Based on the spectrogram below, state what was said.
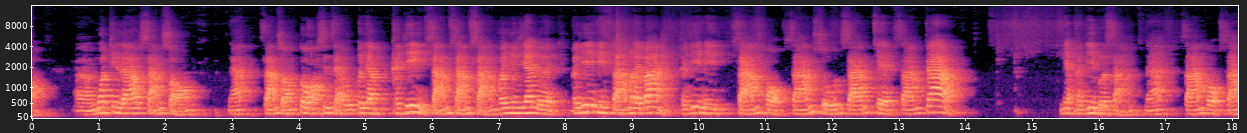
อกอ่งวดที่แล้วสามสองนะสามสองตัวของสินแสอุพยายามขยี้สามสามสามไว้เยอะแยะเลย ขยี้มีสามอะไรบ้าง ขยี้มี สามหกสามศูนย์สามเจ็ดสามเก้าเนี่ยขยี้เบอร์สามนะสามหกสาม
